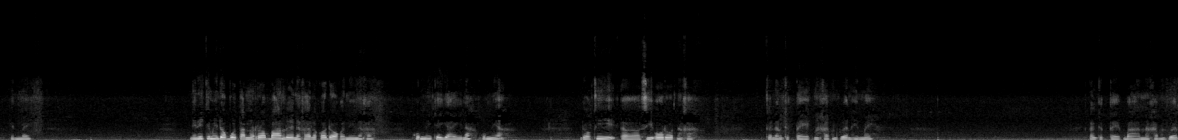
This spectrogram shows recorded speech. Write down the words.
ๆ เห็นไหม ในนี้จะมีดอกโบตันรอบบ้านเลยนะคะ แล้วก็ดอกอันนี้นะคะพุ่มนี้จะใหญ่นะพุ่มเนี้ยดอกที่เอ่อสีโอรสนะคะกำลังจะแตกนะคะเพื่อนๆเห็นไหมกำลังจะแตกบานนะคะเพื่อน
